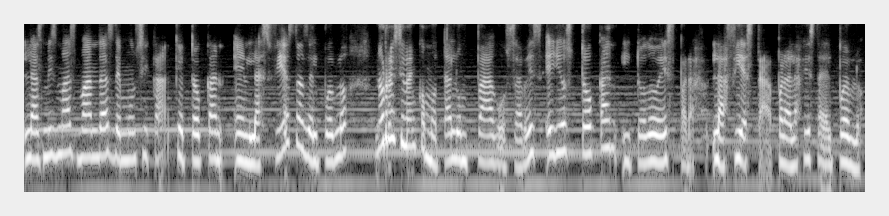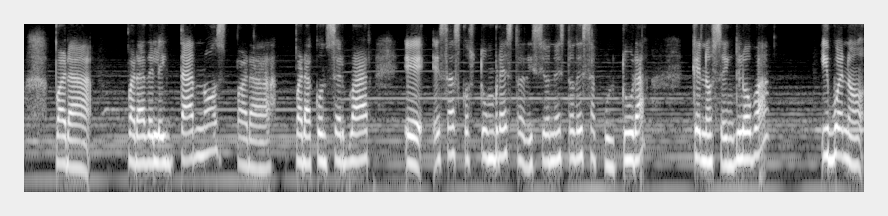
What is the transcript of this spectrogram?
las mismas bandas de música que tocan en las fiestas del pueblo no reciben como tal un pago, ¿sabes? Ellos tocan y todo es para la fiesta, para la fiesta del pueblo, para, para deleitarnos, para, para conservar eh, esas costumbres, tradiciones, toda esa cultura que nos engloba. Y bueno,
